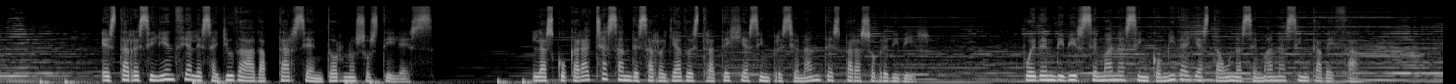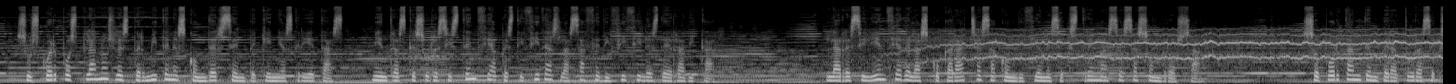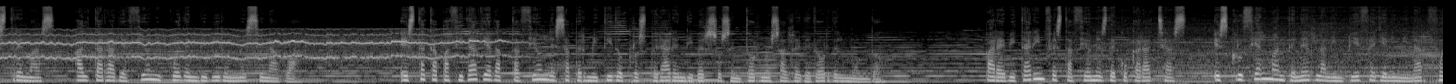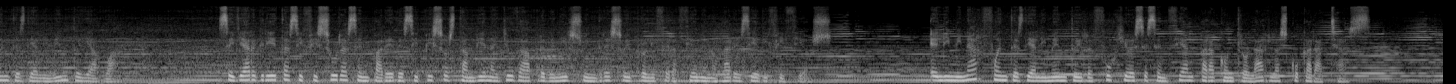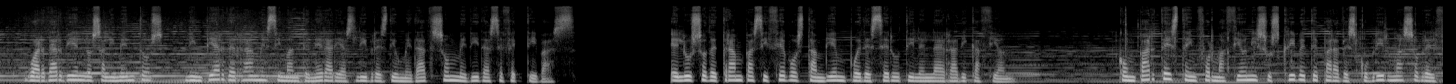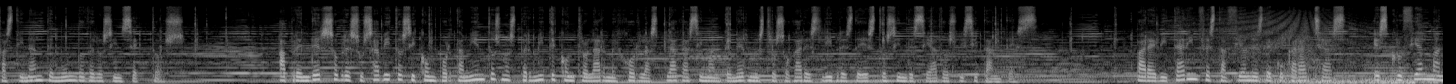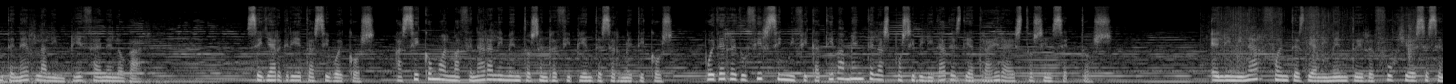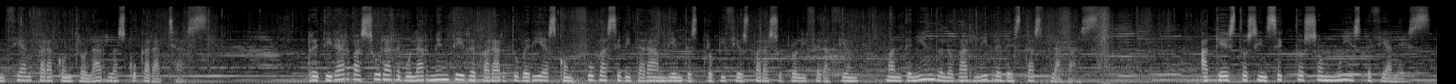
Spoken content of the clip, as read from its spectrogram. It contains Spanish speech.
Esta resiliencia les ayuda a adaptarse a entornos hostiles. Las cucarachas han desarrollado estrategias impresionantes para sobrevivir. Pueden vivir semanas sin comida y hasta una semana sin cabeza. Sus cuerpos planos les permiten esconderse en pequeñas grietas, mientras que su resistencia a pesticidas las hace difíciles de erradicar. La resiliencia de las cucarachas a condiciones extremas es asombrosa. Soportan temperaturas extremas, alta radiación y pueden vivir un mes sin agua. Esta capacidad de adaptación les ha permitido prosperar en diversos entornos alrededor del mundo. Para evitar infestaciones de cucarachas, es crucial mantener la limpieza y eliminar fuentes de alimento y agua. Sellar grietas y fisuras en paredes y pisos también ayuda a prevenir su ingreso y proliferación en hogares y edificios. Eliminar fuentes de alimento y refugio es esencial para controlar las cucarachas. Guardar bien los alimentos, limpiar derrames y mantener áreas libres de humedad son medidas efectivas. El uso de trampas y cebos también puede ser útil en la erradicación. Comparte esta información y suscríbete para descubrir más sobre el fascinante mundo de los insectos. Aprender sobre sus hábitos y comportamientos nos permite controlar mejor las plagas y mantener nuestros hogares libres de estos indeseados visitantes. Para evitar infestaciones de cucarachas, es crucial mantener la limpieza en el hogar. Sellar grietas y huecos, así como almacenar alimentos en recipientes herméticos, puede reducir significativamente las posibilidades de atraer a estos insectos. Eliminar fuentes de alimento y refugio es esencial para controlar las cucarachas. Retirar basura regularmente y reparar tuberías con fugas evitará ambientes propicios para su proliferación, manteniendo el hogar libre de estas plagas. A que estos insectos son muy especiales.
